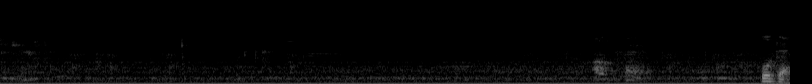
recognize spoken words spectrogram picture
suggest. Okay.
